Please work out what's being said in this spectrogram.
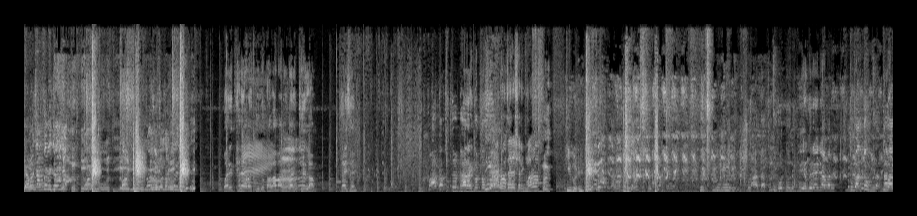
যেমন চাপ করে যাই। বাড়ির খেলে আবার কি হলো? ভালো মানুষ বাড়ি খেলাম। যাইছেন? করতেছে। মারো যারে সুতরা নতুন বিয়ে করে আবার তোমার তো তোমার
